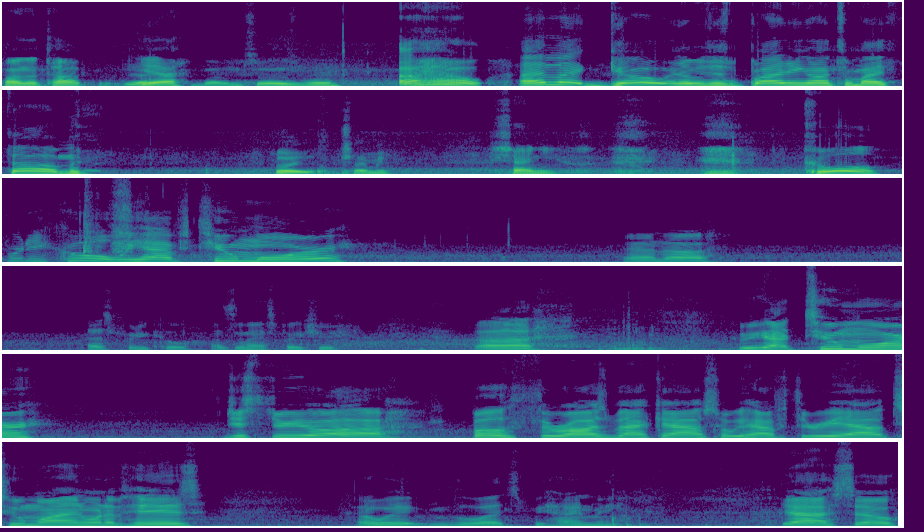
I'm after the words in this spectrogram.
On the top? Yeah. Bottom side is warm. Ow! I let go and it was just biting onto my thumb. Wait, try me. Shiny. cool. Pretty cool. We have two more. And uh that's pretty cool. That's a nice picture. Uh we got two more. Just threw uh both the rods back out, so we have three out, two mine, one of his. Oh wait, the light's behind me. Yeah, so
